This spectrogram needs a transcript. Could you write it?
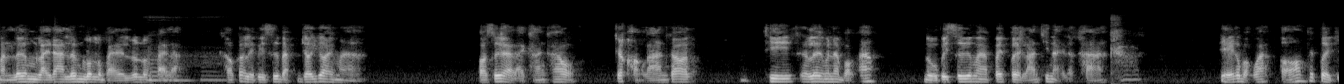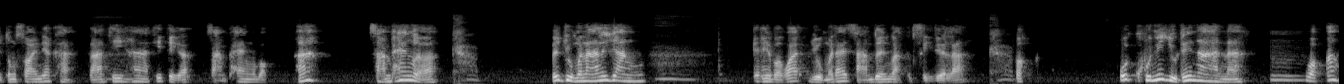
มันเริ่มรายได้เริ่มลดลงไปลดลงไปแล้วอ่าเขาก็เลยไปซื้อแบบย่อยๆมา พอซื้อหลายๆครั้งเข้า เจ้าของร้านก็ที่เริ่มมันบอกอ้าวหนูไปซื้อมาไปเปิดร้านที่ไหนเหรอคะครับเอก็บอกว่าอ๋อไปเปิดอยู่ตรงซอยเนี้ยค่ะ ร้านที่ห้าที่ติดกับสามแพร่งก็บอกฮะสามแพร่งเหรอครับแล้วอยู่มานานหรือยังอ่าเอบอกว่าอยู่มาได้สามเดือนกว่าเกับสี่เดือนแล้วครับบอกอุ้ยคุณนี่อยู่ได้นานนะอืมบอกอ้าว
